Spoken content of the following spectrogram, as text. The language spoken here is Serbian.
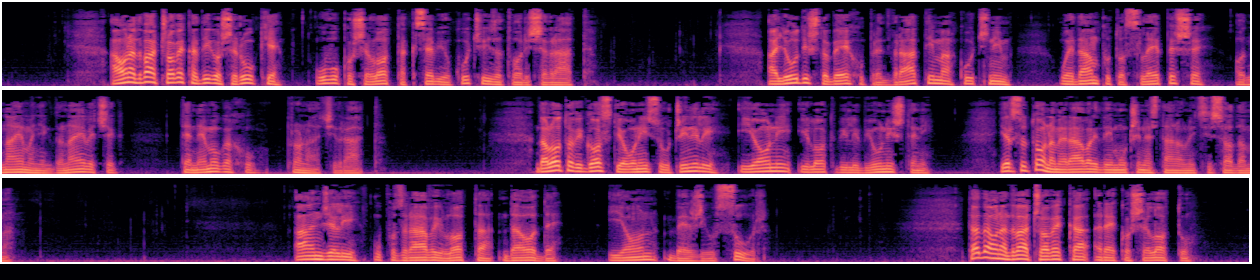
A ona dva čoveka digoše ruke, uvukoše Lota k sebi u kuću i zatvoriše vrata. A ljudi što behu pred vratima kućnim, u put oslepeše od najmanjeg do najvećeg, te ne mogahu pronaći vrata. Da Lotovi gosti ovo nisu učinili, i oni i Lot bili bi uništeni, jer su to nameravali da im učine stanovnici Sodoma. Anđeli upozoravaju Lota da ode i on beži u sur. Tada ona dva čoveka rekoše Lotu,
